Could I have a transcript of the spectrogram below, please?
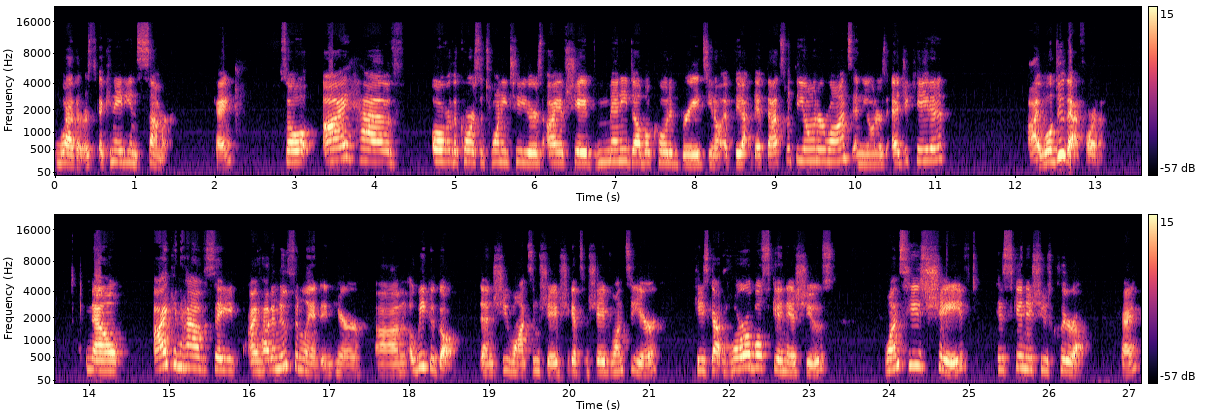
weather, a Canadian summer. Okay. So I have over the course of 22 years, I have shaved many double coated breeds. You know, if, the, if that's what the owner wants and the owner's educated, I will do that for them. Now, I can have, say, I had a Newfoundland in here um, a week ago, and she wants him shaved. She gets him shaved once a year. He's got horrible skin issues. Once he's shaved, his skin issues clear up. Okay.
